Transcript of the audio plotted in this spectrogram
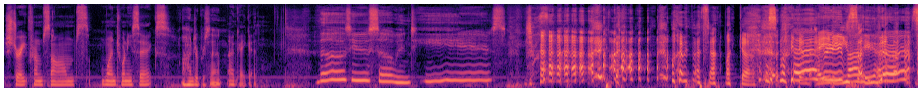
straight from Psalms 126? hundred percent. Okay, good. Those who sow in tears, did that sound like a like an everybody 80s? hurts.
